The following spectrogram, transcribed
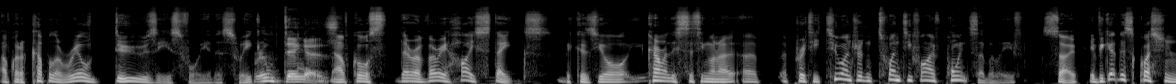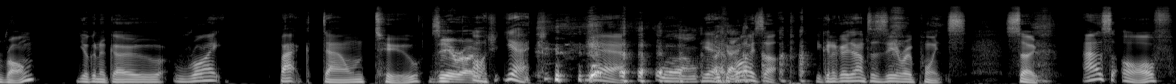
I've got a couple of real doozies for you this week. real dingers. Now, of course, there are very high stakes because you're currently sitting on a, a, a pretty 225 points, I believe. So, if you get this question wrong, you're going to go right back down to. Zero. Oh, yeah, yeah, Well, yeah, okay. rise up. You're going to go down to zero points. So, as of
